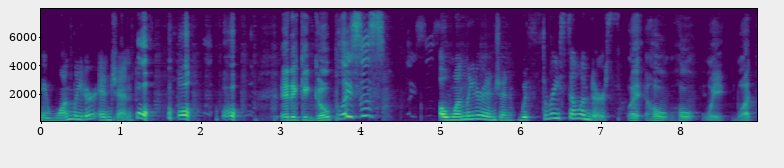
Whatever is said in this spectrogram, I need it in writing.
a one liter engine, Oh, oh, oh. And it can go places? a one liter engine with three cylinders. Wait, hold, hold, wait, what?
